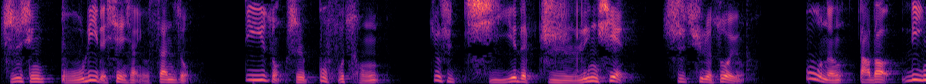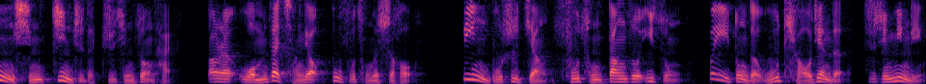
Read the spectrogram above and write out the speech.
执行不力的现象有三种。第一种是不服从，就是企业的指令线失去了作用，不能达到令行禁止的执行状态。当然，我们在强调不服从的时候，并不是将服从当做一种被动的、无条件的执行命令，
